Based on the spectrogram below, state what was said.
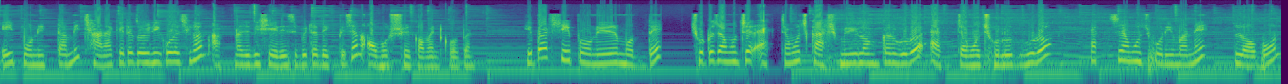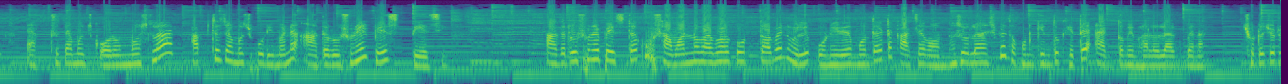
এই পনিরটা আমি ছানা কেটে তৈরি করেছিলাম। আপনারা যদি সেই রেসিপিটা দেখতে চান, অবশ্যই কমেন্ট করবেন। এবার সেই পনিরের মধ্যে ছোট চামচের এক চামচ কাশ্মীরি লঙ্কার গুঁড়ো, এক চামচ হলুদ গুঁড়ো, এক চামচ পরিমাণে লবণ, এক চামচ গরম মশলা, হাফ চা চামচ পরিমাণে আদা রসুনের পেস্ট দিয়েছি। আদা রসুনের পেস্টটা খুব সামান্য ব্যবহার করতে হবে, নইলে পনিরের মধ্যে একটা কাঁচা গন্ধ চলে আসবে, তখন কিন্তু খেতে একদমই ভালো লাগবে না। ছোট ছোট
